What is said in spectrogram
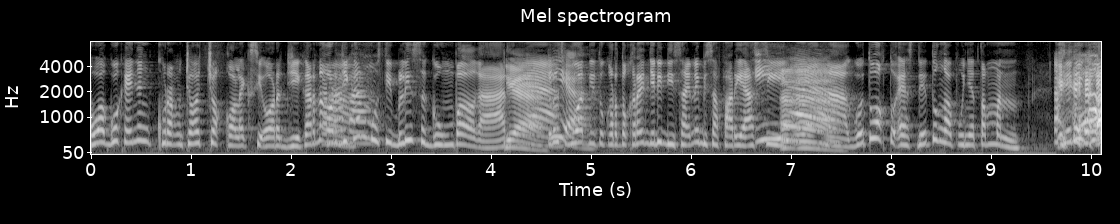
bahwa gue kayaknya kurang cocok koleksi orji karena orji kan mesti beli segumpel kan, Iya. terus Iya. buat ditukar-tukerin jadi desainnya bisa variasi. Iya. Nah, gue tuh waktu SD tuh nggak punya temen, jadi gue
